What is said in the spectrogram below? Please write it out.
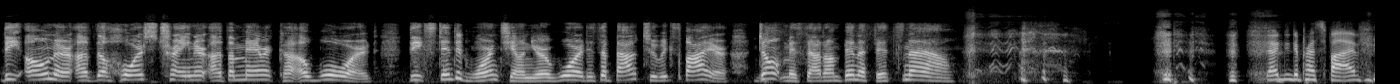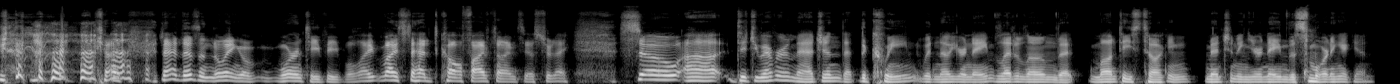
the owner of the Horse Trainer of America Award. The extended warranty on your award is about to expire. Don't miss out on benefits now. Do I need to press five? God, that that's annoying of warranty people. I, I had to call five times yesterday. So, uh, did you ever imagine that the Queen would know your name, let alone that Monty's talking, mentioning your name this morning again?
